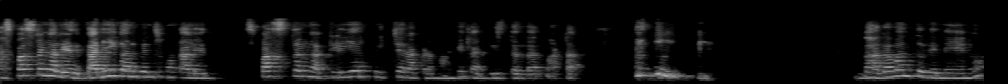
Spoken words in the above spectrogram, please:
అస్పష్టంగా లేదు. కనీ కనిపించకుండా లేదు. స్పష్టంగా క్లియర్ పిక్చర్ అక్కడ మనకి కనిపిస్తుంది అనమాట భగవంతుడి నేను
